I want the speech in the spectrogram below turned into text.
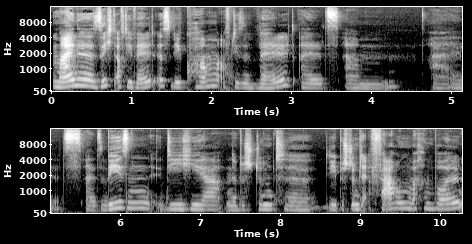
meine Sicht auf die Welt ist, wir kommen auf diese Welt als, ähm, als, als Wesen, die hier eine bestimmte, die bestimmte Erfahrungen machen wollen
